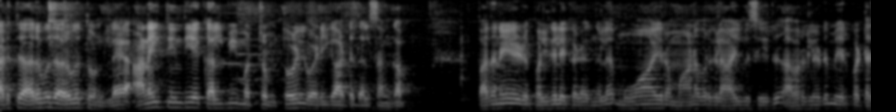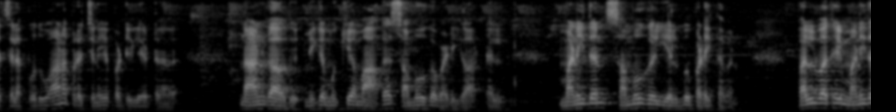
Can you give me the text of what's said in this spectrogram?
அடுத்து அறுபது அறுபத்தொன்னில் அனைத்து இந்திய கல்வி மற்றும் தொழில் வழிகாட்டுதல் சங்கம். பதினேழு பல்கலைக்கழகங்களில் மூவாயிரம் மாணவர்கள் ஆய்வு செய்து அவர்களிடம் ஏற்பட்ட சில பொதுவான பிரச்சனையை பட்டியலிட்டனர். நான்காவது மிக முக்கியமாக சமூக வழிகாட்டல். மனிதன் சமூக இயல்பு படைத்தவன். பல்வகை மனித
